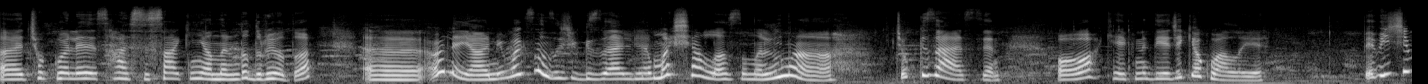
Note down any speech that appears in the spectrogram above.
Ee, çok böyle sessiz sakin yanlarında duruyordu. Ee, öyle yani. Baksanıza şu güzelliğe. Maşallah sana Luna. Çok güzelsin. Oh keyfine diyecek yok vallahi. Bebişim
